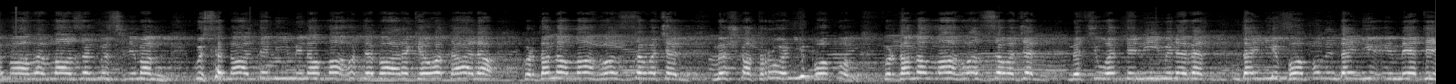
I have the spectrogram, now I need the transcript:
e madhe vllazën muslimanë, kush s'e nal dënimin e Allahut tebareke ve teala, kur don Allahu azze ve xhel, me shkatrue një popull, kur don Allahu azze ve xhel, me çue dënimin e vet, ndaj një populli, ndaj një ymeti,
